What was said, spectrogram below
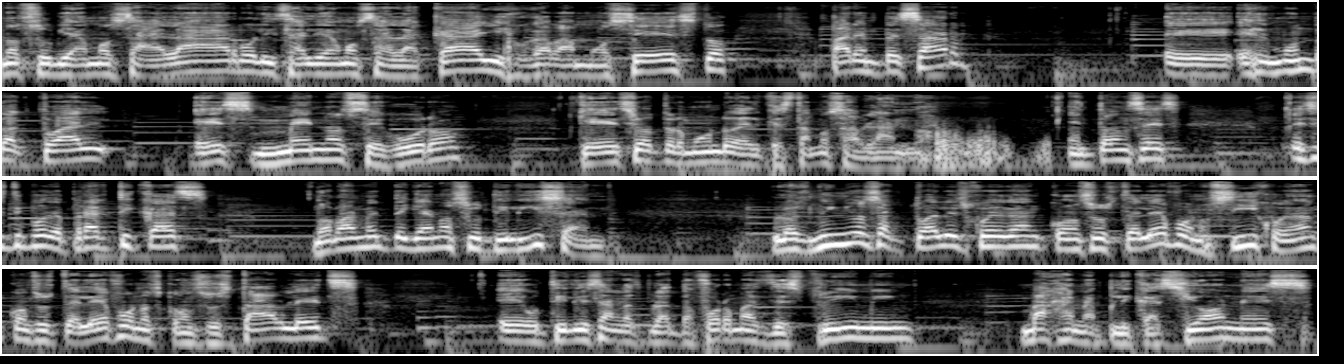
nos subíamos al árbol y salíamos a la calle y jugábamos esto. Para empezar, eh, el mundo actual es menos seguro que ese otro mundo del que estamos hablando. Entonces, ese tipo de prácticas normalmente ya no se utilizan. Los niños actuales juegan con sus teléfonos, sí, juegan con sus teléfonos, con sus tablets, eh, utilizan las plataformas de streaming, bajan aplicaciones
